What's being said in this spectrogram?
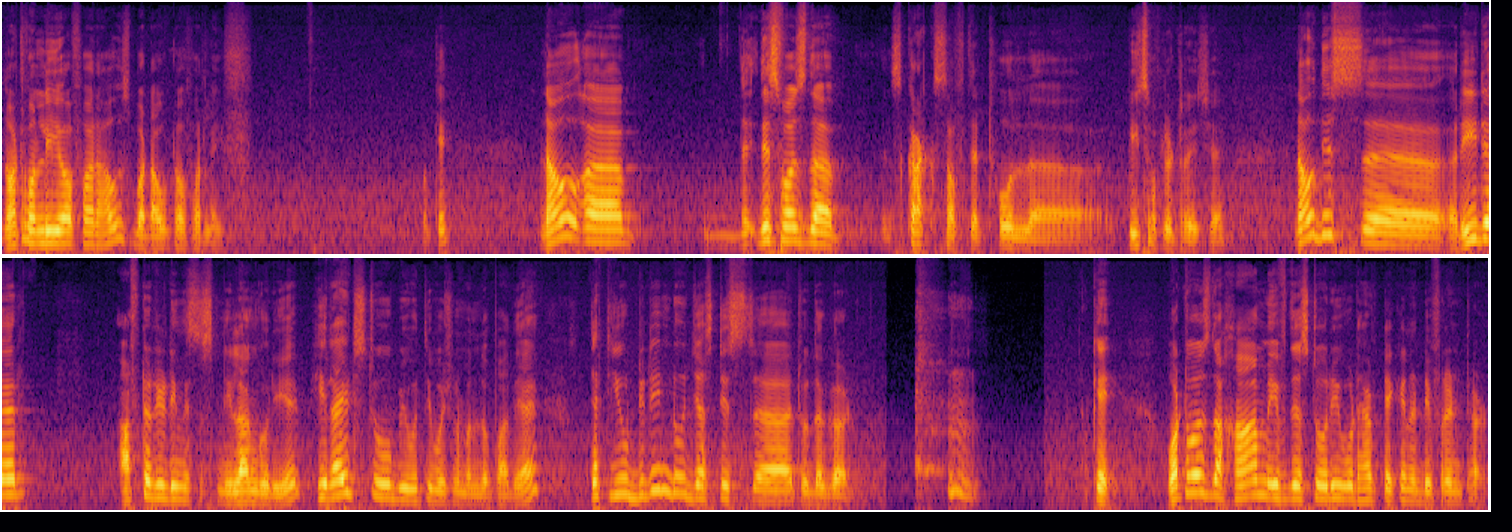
not only of her house, but out of her life. Okay. Now, uh, th this was the crux of that whole uh, piece of literature. Now, this uh, reader after reading this Nilanguriya, he writes to Bibhuti Bhushan Bandyopadhyay that you did not do justice uh, to the girl. okay. What was the harm if the story would have taken a different turn?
